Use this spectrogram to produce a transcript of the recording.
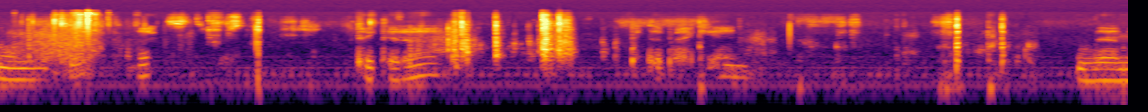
Um. Next, take that out, put that back in, and then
